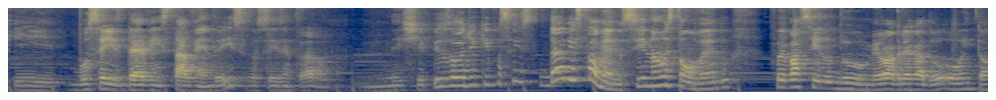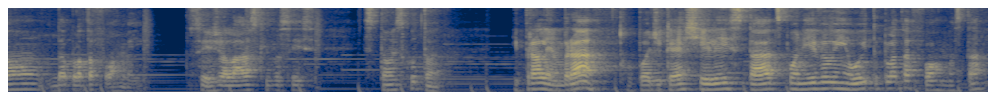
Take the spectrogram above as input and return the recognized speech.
que vocês devem estar vendo aí, se vocês entraram neste episódio que vocês devem estar vendo. Se não estão vendo, foi vacilo do meu agregador ou então da plataforma aí. Seja lá as que vocês estão escutando. E para lembrar, o podcast ele está disponível em oito plataformas, tá?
